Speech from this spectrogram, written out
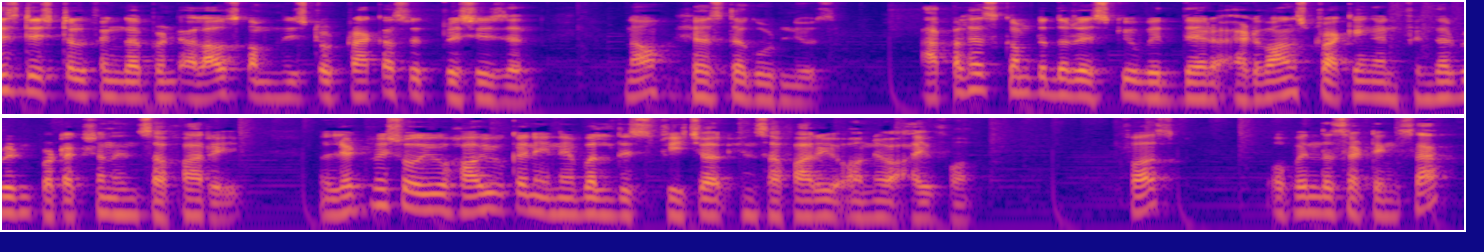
This digital fingerprint allows companies to track us with precision. Now here's the good news. Apple has come to the rescue with their advanced tracking and fingerprint protection in Safari. Let me show you how you can enable this feature in Safari on your iPhone. First, open the Settings app.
